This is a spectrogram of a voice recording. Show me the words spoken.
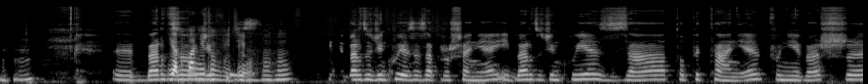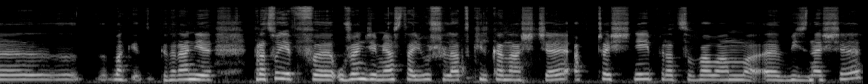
Mhm. E, bardzo Jak Pani to widzi? Mhm. Bardzo dziękuję za zaproszenie i bardzo dziękuję za to pytanie, ponieważ e, generalnie pracuję w Urzędzie Miasta już lat kilkanaście, a wcześniej pracowałam w biznesie,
